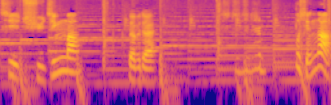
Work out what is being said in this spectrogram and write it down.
弃取经吗？对不对？这这这不行啊！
